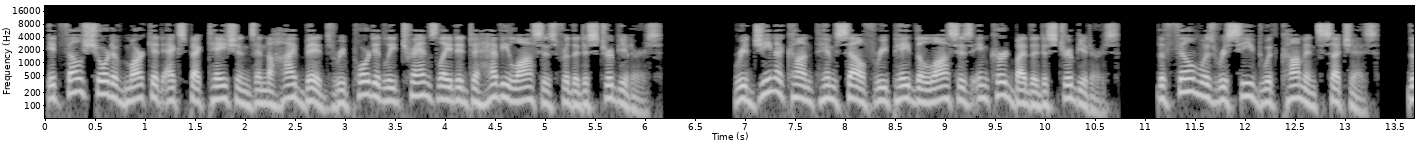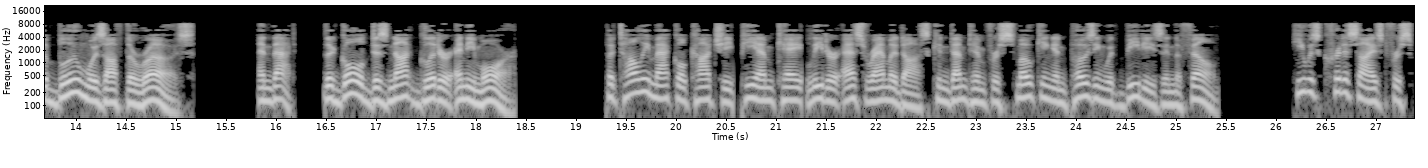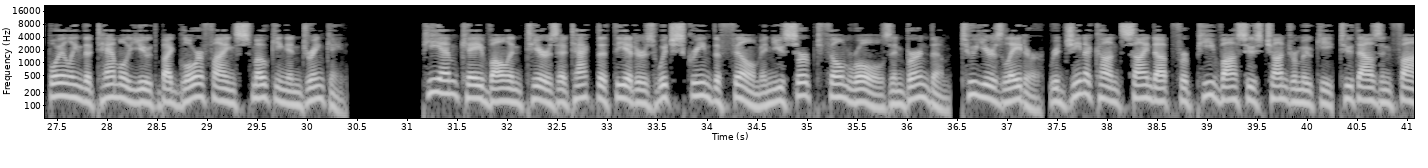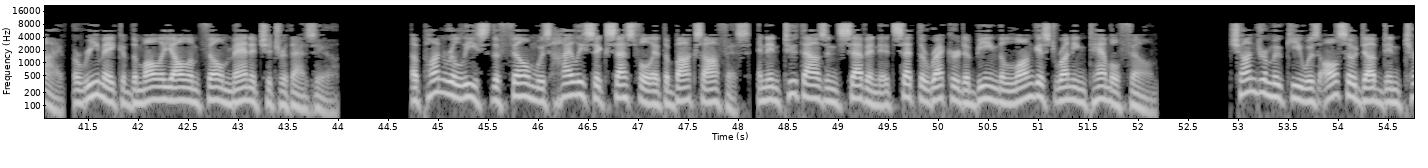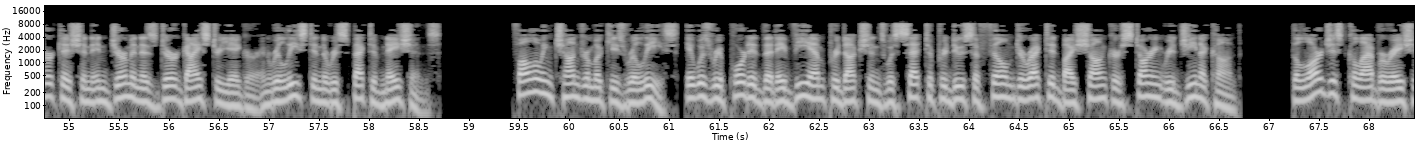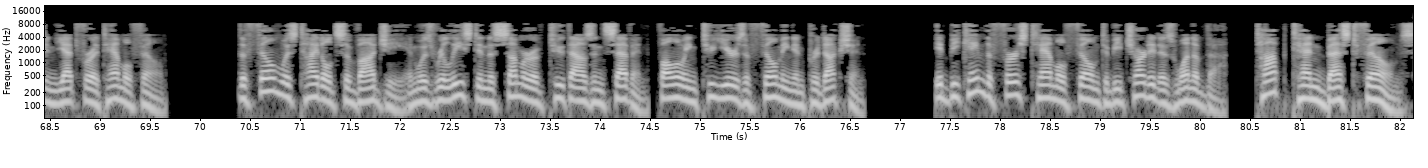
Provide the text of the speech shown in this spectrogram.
It fell short of market expectations and the high bids reportedly translated to heavy losses for the distributors. Regina Rajinikanth himself repaid the losses incurred by the distributors. The film was received with comments such as, "...the bloom was off the rose", and that, "...the gold does not glitter anymore." Pattali Makkal Katchi PMK leader S. Ramadoss condemned him for smoking and posing with bidis in the film. He was criticized for spoiling the Tamil youth by glorifying smoking and drinking. PMK volunteers attacked the theaters which screened the film and usurped film rolls and burned them. Two years later, Rajinikanth signed up for P. Vasu's Chandramukhi 2005, a remake of the Malayalam film Manichitrathazhu. Upon release the film was highly successful at the box office, and in 2007 it set the record of being the longest-running Tamil film. Chandramukhi was also dubbed in Turkish and in German as Der Geisterjäger and released in the respective nations. Following Chandramukhi's release, it was reported that AVM Productions was set to produce a film directed by Shankar starring Regina Rajinikanth—the largest collaboration yet for a Tamil film. The film was titled Sivaji and was released in the summer of 2007, following two years of filming and production. It became the first Tamil film to be charted as one of the top 10 best films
